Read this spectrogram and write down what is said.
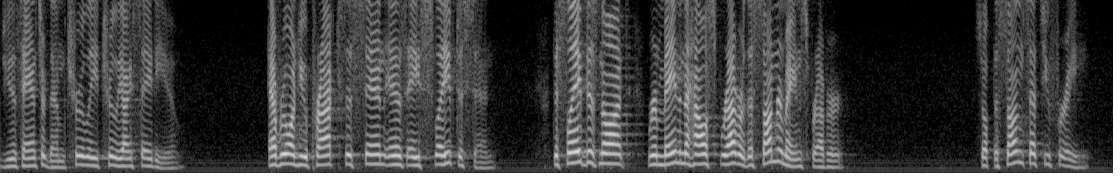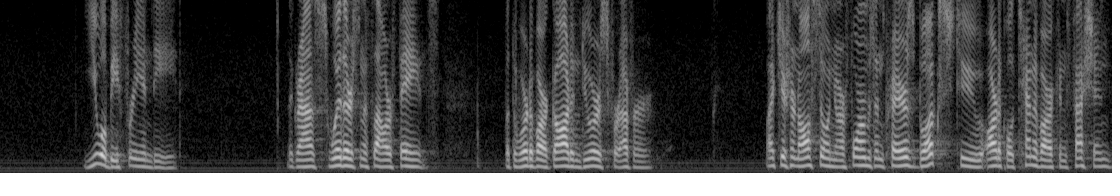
Jesus answered them, Truly, truly, I say to you, everyone who practices sin is a slave to sin. The slave does not remain in the house forever, the son remains forever. So if the son sets you free, you will be free indeed. The grass withers and the flower fades, but the word of our God endures forever. I invite you to turn also in our Forms and Prayers books to Article 10 of our confession.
